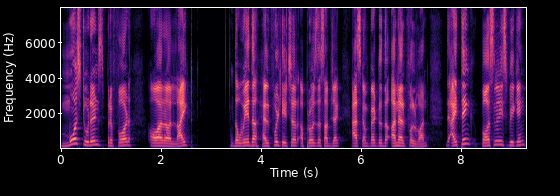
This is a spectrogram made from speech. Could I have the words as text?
Most students preferred or uh, liked the way the helpful teacher approached the subject as compared to the unhelpful one. I think, personally speaking,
